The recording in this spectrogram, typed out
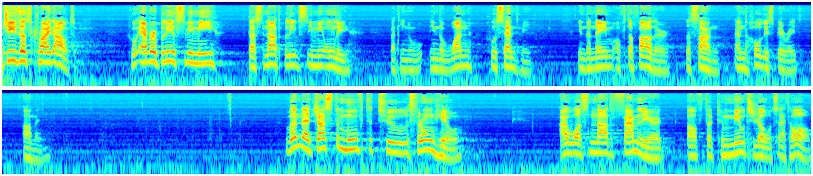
Jesus cried out, Whoever believes in me does not believe in me only, but in, in the one who sent me. In the name of the Father, the Son, and the Holy Spirit. Amen. When I just moved to Thornhill, I was not familiar of the commute roads at all.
